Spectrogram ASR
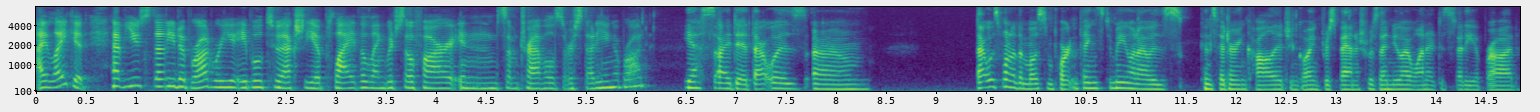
I like it. Have you studied abroad? Were you able to actually apply the language so far in some travels or studying abroad? Yes, I did. That was um, that was one of the most important things to me when I was considering college and going for Spanish. Was I knew I wanted to study abroad,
